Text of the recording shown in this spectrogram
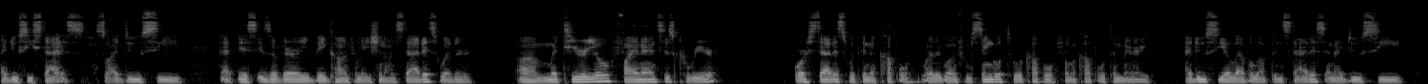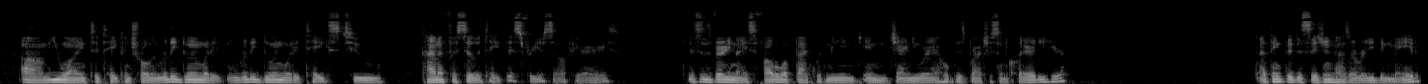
I do see status. So I do see that this is a very big confirmation on status, whether um, material, finances, career, or status within a couple, whether going from single to a couple, from a couple to married. I do see a level up in status, and I do see um, you wanting to take control and really doing what it really doing what it takes to kind of facilitate this for yourself here, Aries. This is very nice. Follow up back with me in, in January. I hope this brought you some clarity here. I think the decision has already been made.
